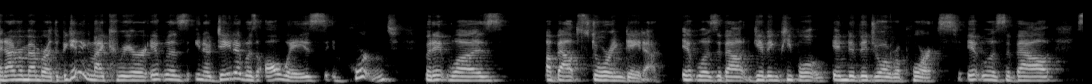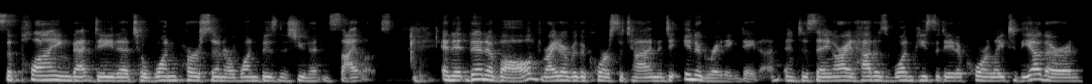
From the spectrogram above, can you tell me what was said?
And I remember at the beginning of my career, it was, you know, data was always important, but it was about storing data. It was about giving people individual reports. It was about supplying that data to one person or one business unit in silos. And it then evolved right over the course of time into integrating data into saying, all right, how does one piece of data correlate to the other? And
